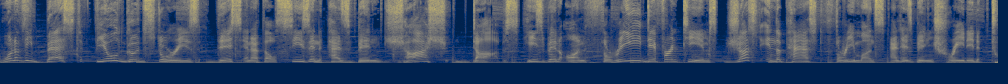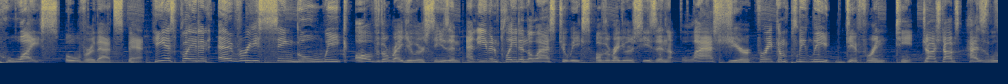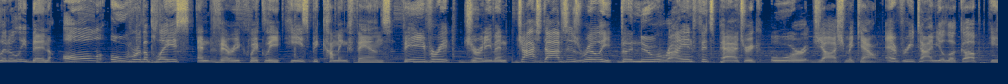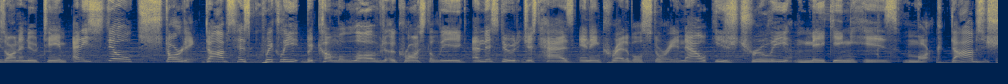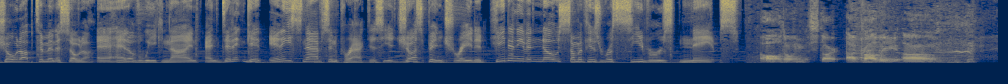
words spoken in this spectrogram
One of the best feel-good stories this NFL season has been Josh Dobbs. He's been on three different teams just in the past three months and has been traded twice over that span. He has played in every single week of the regular season and even played in the last two weeks of the regular season last year for a completely different team. Josh Dobbs has literally been all over the place and very quickly he's becoming fans' favorite journeyman. Josh Dobbs is really the new Ryan Fitzpatrick or Josh McCown. Every time you look up, he's on a new team and he's still starting. Dobbs has quickly become loved across the league and this dude just has an incredible story and now he's truly making his mark. Dobbs showed up to Minnesota ahead of week 9 and didn't get any snaps in practice. He had just been traded. He didn't even know some of his receivers' names. Oh, don't even start. I probably um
